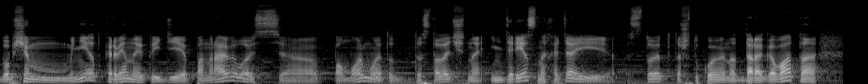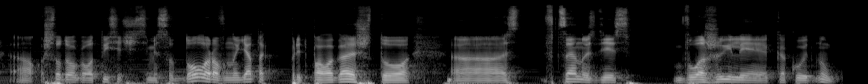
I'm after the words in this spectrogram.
В общем, мне откровенно эта идея понравилась. Э, по-моему, это достаточно интересно, хотя и стоит эта штуковина дороговато, э, что-то около 1700 долларов, но я так предполагаю, что э, в цену здесь вложили какую-то, ну,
